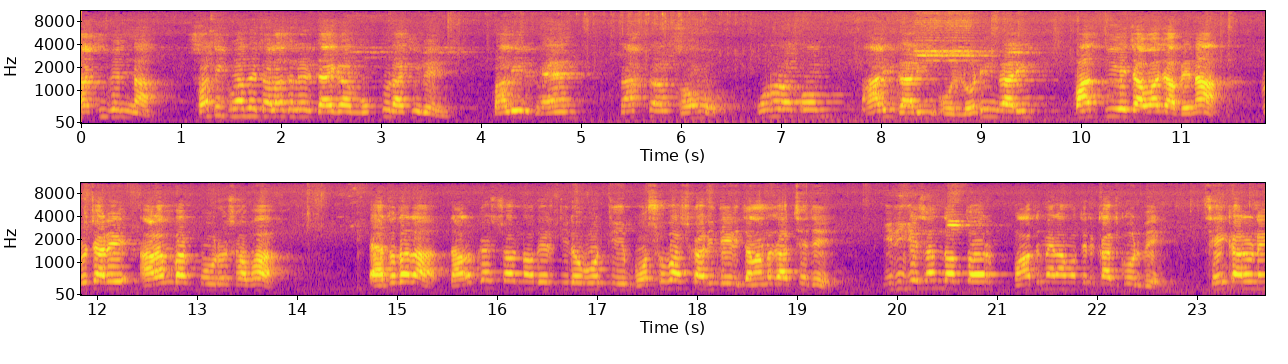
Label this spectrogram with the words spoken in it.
রাখিবেন না। সঠিকভাবে চলাচলের জায়গা মুক্ত রাখিবেন। বালির ভ্যান, ট্রাক্টর সহ কোনো রকম ভারী গাড়ি ও লোডিং গাড়ি বাদ দিয়ে যাওয়া যাবে না। প্রচারে আরামবাগ পৌরসভা। এত দ্বারা দ্বারকেশ্বর নদের তীরবর্তী বসবাসকারীদের জানানো যাচ্ছে যে ইরিগেশন দপ্তর বাঁধ মেরামতের কাজ করবে। সেই কারণে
